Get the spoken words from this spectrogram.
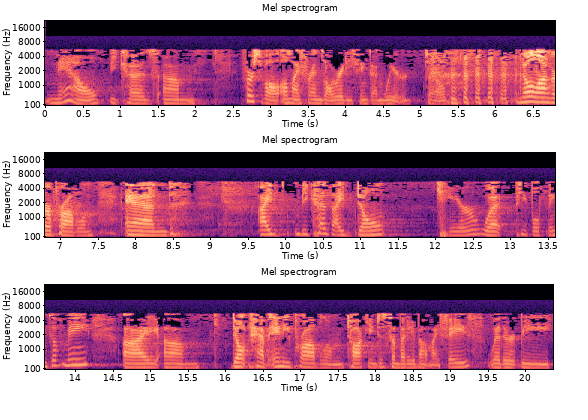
now, because, um, first of all, all my friends already think I'm weird, so no longer a problem. And I, because I don't care what people think of me, I, um, don't have any problem talking to somebody about my faith, whether it be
